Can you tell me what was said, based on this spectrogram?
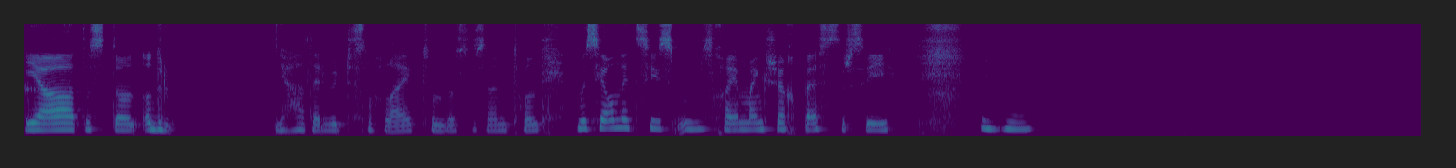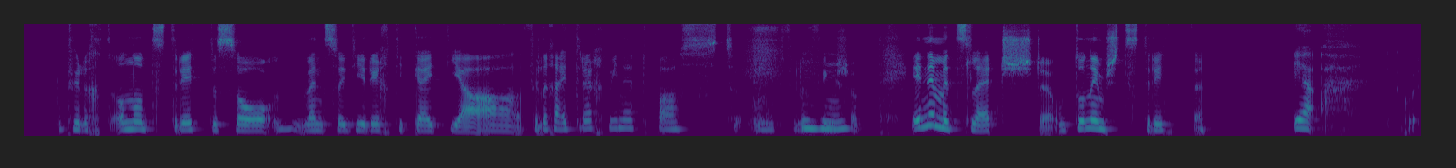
Ja, das dann. Oder ja, der wird es noch leid tun, das ist ein toll. Muss ja auch nicht sein, es kann ja manchmal auch besser sein. Mhm. Vielleicht auch noch das dritte, so, wenn es so in die Richtung geht, ja, vielleicht hat er wie nicht passt. Und vielleicht Mhm. findest du. Ich nehme das letzte und du nimmst das dritte. Ja. Gut.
